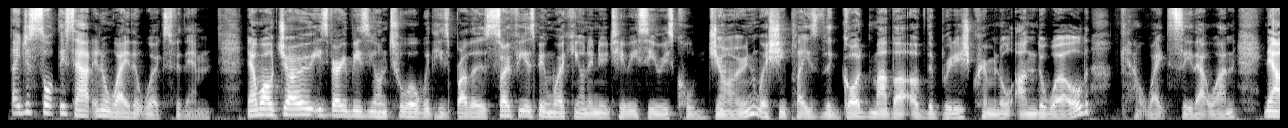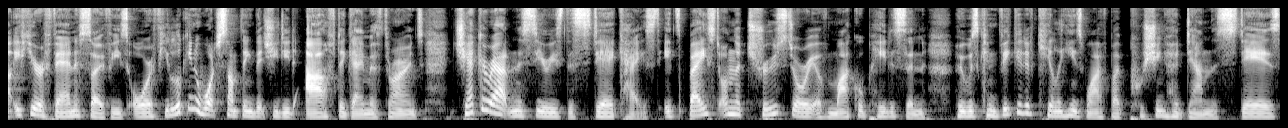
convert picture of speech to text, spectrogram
they just sort this out in a way that works for them. Now, while Joe is very busy on tour with his brothers, Sophie has been working on a new TV series called Joan, where she plays the godmother of the British criminal underworld. Cannot wait to see that one. Now, if you're a fan of Sophie's, or if you're looking to watch something that she did after Game of Thrones, check her out in the series The Staircase. It's based on the true story of Michael Peterson, who was convicted of killing his wife by pushing her down the stairs.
